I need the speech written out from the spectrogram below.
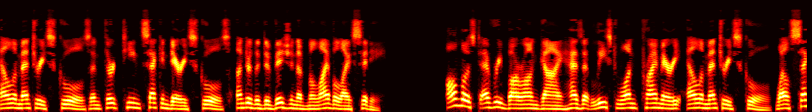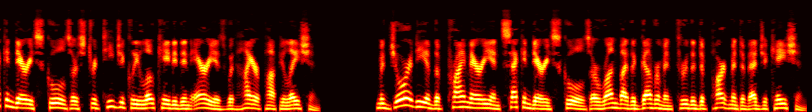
elementary schools and 13 secondary schools, under the division of Malaybalay City. Almost every barangay has at least one primary, elementary school, while secondary schools are strategically located in areas with higher population. Majority of the primary and secondary schools are run by the government through the Department of Education.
